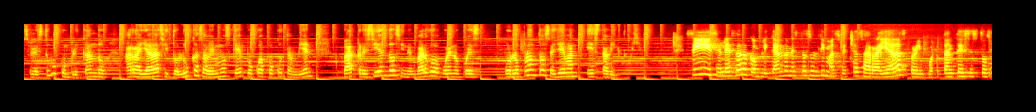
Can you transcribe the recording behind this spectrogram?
se le estuvo complicando a Rayadas y Toluca sabemos que poco a poco también va creciendo, sin embargo, bueno, pues por lo pronto se llevan esta victoria. Sí, se le ha estado complicando en estas últimas fechas a Rayadas, pero importantes estos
